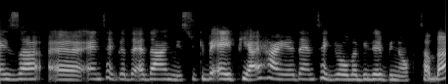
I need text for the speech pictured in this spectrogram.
Eyes'a e, entegre de eder miyiz? Çünkü bir API her yerde entegre olabilir bir noktada.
